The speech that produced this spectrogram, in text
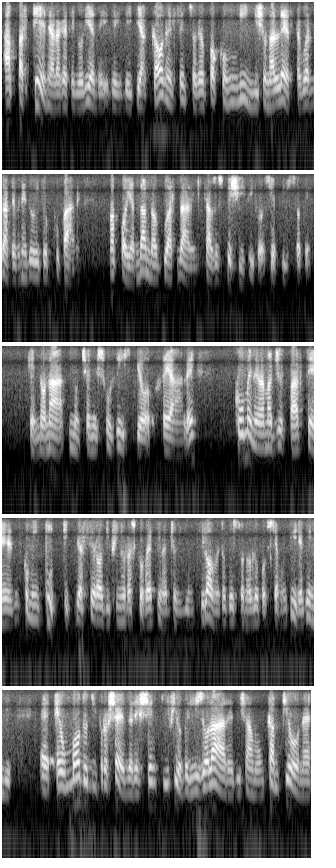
appartiene alla categoria dei, dei, dei PHO nel senso che è un po' come un indice, un'allerta, guardate ve ne dovete occupare ma poi andando a guardare il caso specifico si è visto che, che non, ha, non, c'è nessun rischio reale, come nella maggior parte, come in tutti gli asteroidi finora scoperti maggiori di un chilometro, questo non lo possiamo dire, quindi eh, è un modo di procedere scientifico per isolare diciamo, un campione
